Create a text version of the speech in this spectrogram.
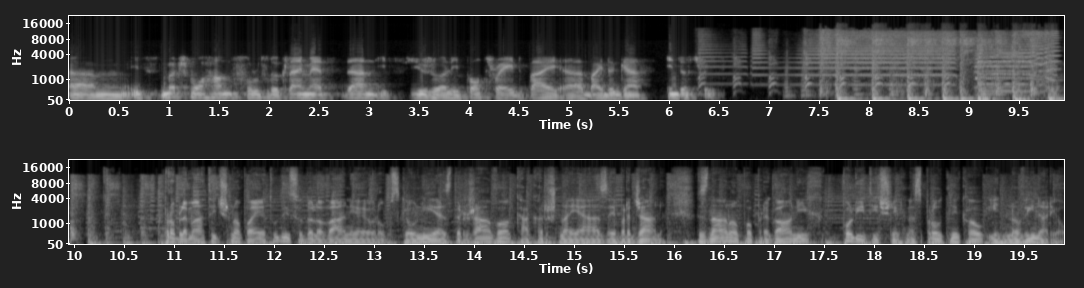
um, it's much more harmful to the climate than it's usually portrayed by uh, by the gas industry. Problematično pa je tudi sodelovanje Evropske unije z državo, kakršna je Azerbajdžan, znano po pregonih političnih nasprotnikov in novinarjev.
